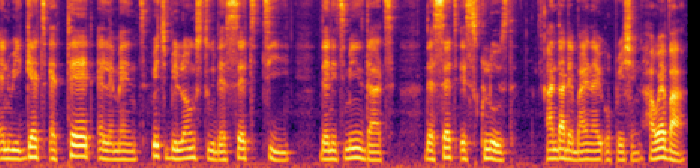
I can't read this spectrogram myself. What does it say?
and we get a third element which belongs to the set T, then it means that the set is closed under the binary operation. However,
